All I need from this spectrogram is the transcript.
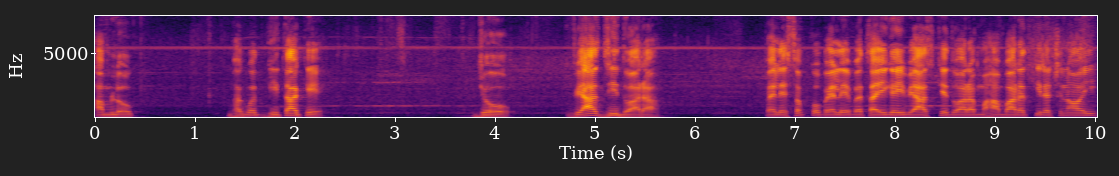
हम लोग भगवत गीता के, जो व्यास जी द्वारा, पहले सबको पहले बताई गई, व्यास के द्वारा महाभारत की रचना हुई।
